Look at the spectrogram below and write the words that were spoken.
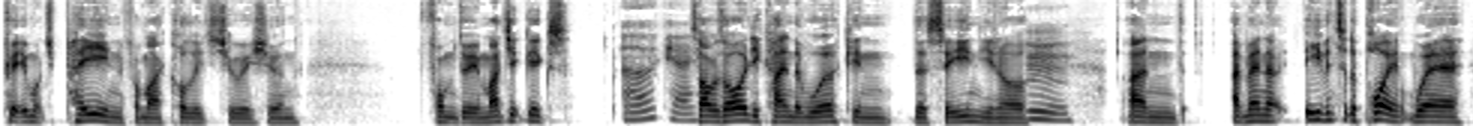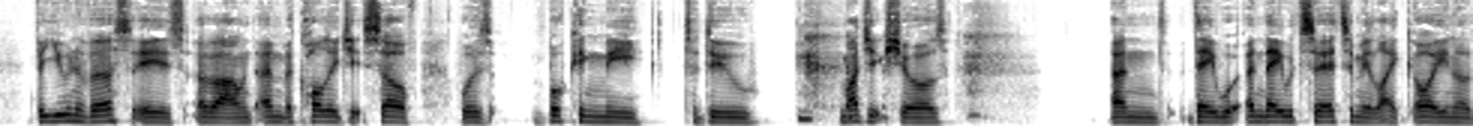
pretty much paying for my college tuition from doing magic gigs. Oh, okay. So I was already kind of working the scene, you know, Mm. And I mean, uh, even to the point where the universities around and the college itself was booking me to do magic shows, and they would and they would say to me like, "Oh, you know,"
